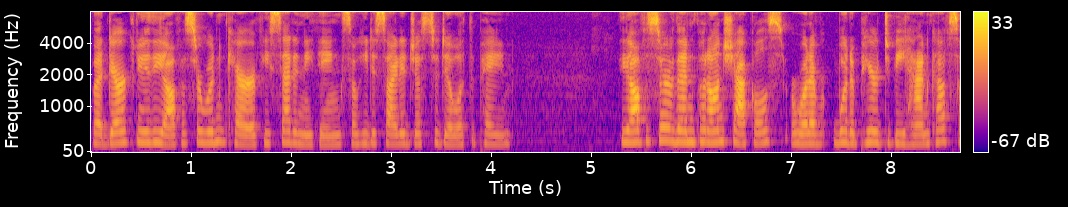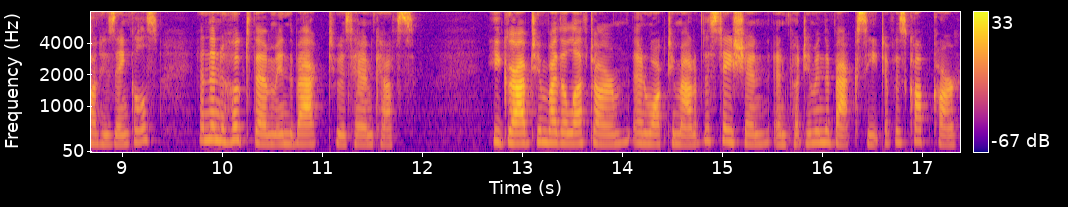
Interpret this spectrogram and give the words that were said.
but Derek knew the officer wouldn't care if he said anything, so he decided just to deal with the pain. The officer then put on shackles, or whatever what appeared to be handcuffs, on his ankles, and then hooked them in the back to his handcuffs. He grabbed him by the left arm and walked him out of the station and put him in the back seat of his cop car.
